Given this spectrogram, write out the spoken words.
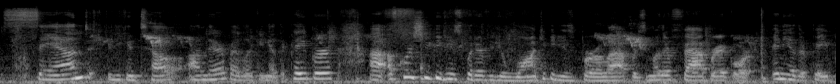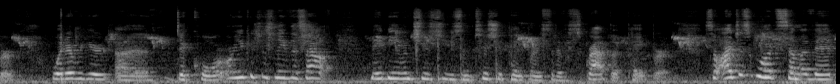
sand, you can tell on there by looking at the paper. Uh, of course, you could use whatever you want. You could use burlap or some other fabric or any other paper, whatever your uh, decor, or you could just leave this out. Maybe even choose to use some tissue paper instead of scrapbook paper. So I just want some of it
